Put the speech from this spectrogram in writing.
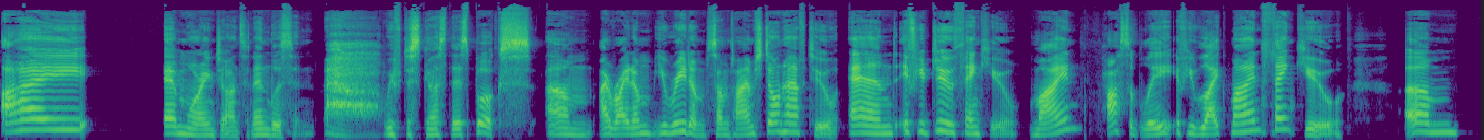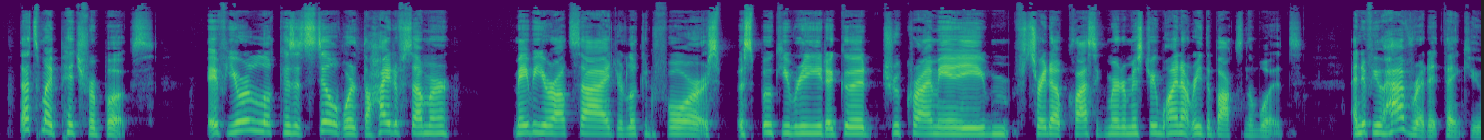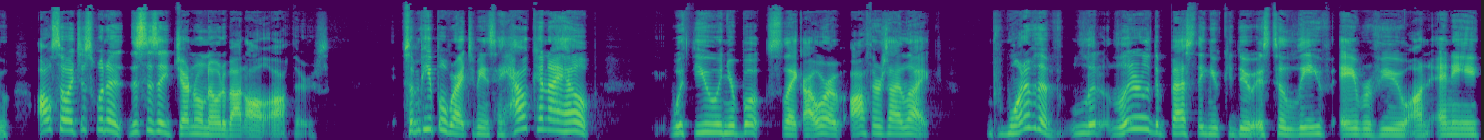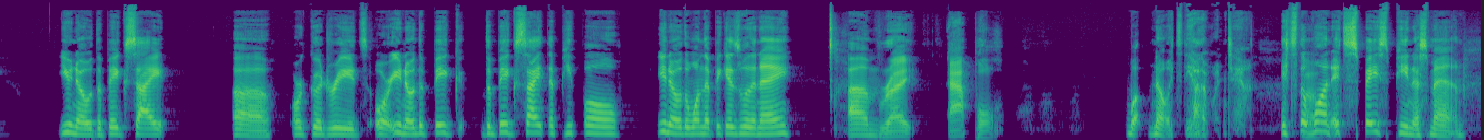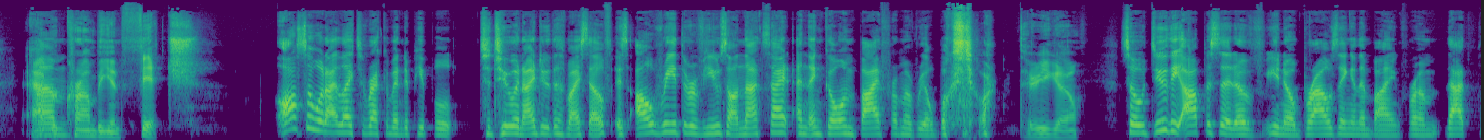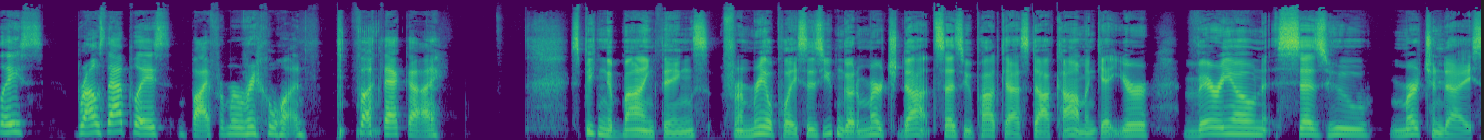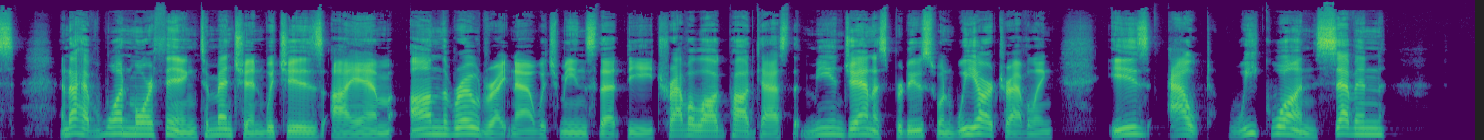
I am Maureen Johnson, and listen, we've discussed this. Books, um, I write them, you read them. Sometimes don't have to, and if you do, thank you. Mine, possibly. If you like mine, thank you. Um, that's my pitch for books. If you're look, because it's still we're at the height of summer. Maybe you're outside, you're looking for a spooky read, a good true crimey, straight up classic murder mystery. Why not read The Box in the Woods? And if you have read it, thank you. Also, I just want to, this is a general note about all authors. Some people write to me and say, How can I help with you and your books? Like, or authors I like. One of the literally the best thing you can do is to leave a review on any, you know, the big site, uh, or Goodreads, or you know, the big the big site that people, you know, the one that begins with an A. Um, Right. Apple. well, no, it's the other one, Dan. It's the Oh. one. It's Space Penis Man. Um, Abercrombie and Fitch. also what i like to recommend to people to do and i do this myself is i'll read the reviews on that site and then go and buy from a real bookstore There you go. so do the opposite of you know browsing and then buying from that place browse that place buy from a real one fuck that guy Speaking of buying things from real places, you can go to merch.sayswhopodcast.com and get your very own Says Who merchandise. And I have one more thing to mention, which is I am on the road right now, which means that the Travelogue podcast that me and Janice produce when we are traveling is out. Week one, seven,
